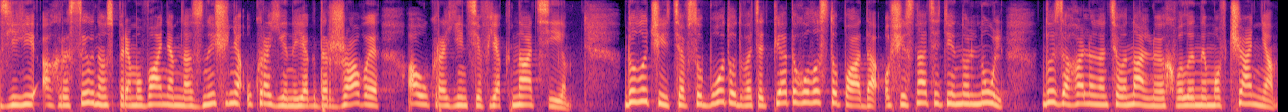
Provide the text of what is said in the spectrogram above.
з її агресивним спрямуванням на знищення України як держави, а українців як нації. Долучіться в суботу, 25 листопада о 16.00 до загальнонаціональної хвилини мовчання.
